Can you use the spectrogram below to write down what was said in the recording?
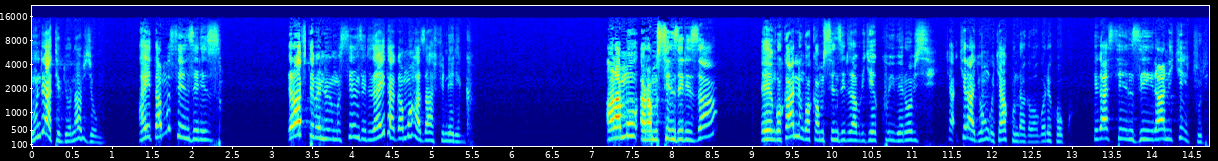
Undi ati ibyo na byo. Ahita amusinziriza. Yari afite ibintu bimusinziriza yahitaga amuha za fineriga aramu aramusinziriza eh, ngo kandi ngo akamusinziriza buri gihe ku bibero bye. Kiriya gihungu cyakundaga abagore koko. Kigasinzira ntikicure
